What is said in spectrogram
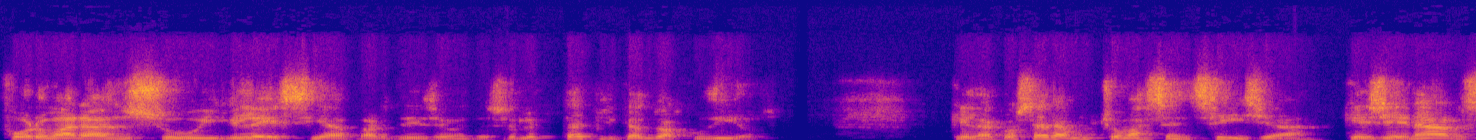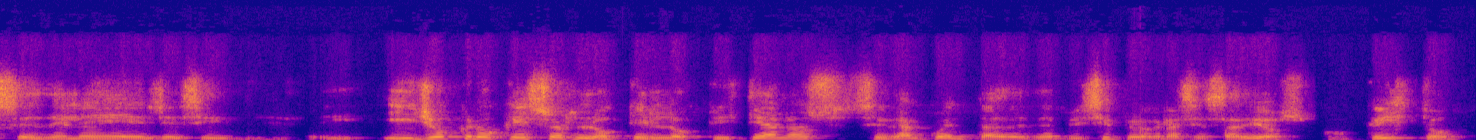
formarán su iglesia a partir de ese momento, se lo está explicando a judíos que la cosa era mucho más sencilla que llenarse de leyes. Y, yo creo que eso es lo que los cristianos se dan cuenta desde el principio, gracias a Dios, con Cristo,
